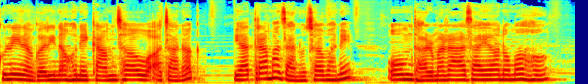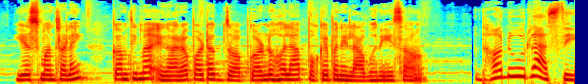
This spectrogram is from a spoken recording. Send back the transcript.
कुनै नगरी नहुने काम छ वा अचानक यात्रामा जानु छ भने ओम धर्मराजाय नमः। यस मन्त्रलाई कम्तीमा एघार पटक जप गर्नुहोला पक्कै पनि लाभ हुनेछ। धनु राशि।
